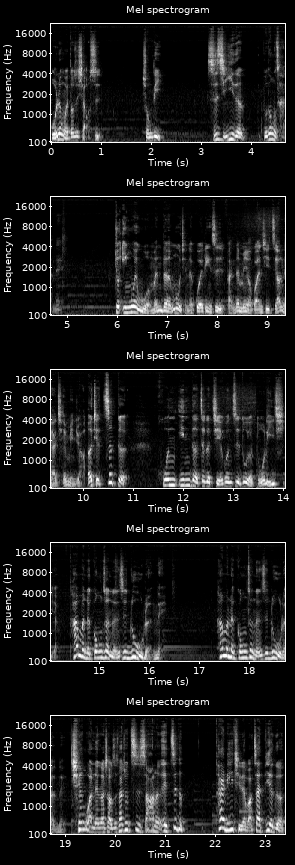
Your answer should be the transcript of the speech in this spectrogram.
我认为都是小事。兄弟，十几亿的不动产呢，就因为我们的目前的规定是，反正没有关系，只要你来签名就好。而且这个婚姻的这个结婚制度有多离奇啊？他们的公证人是路人呢，他们的公证人是路人呢，签完两个小时他就自杀了。哎，这个。太离奇了吧！在第二个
